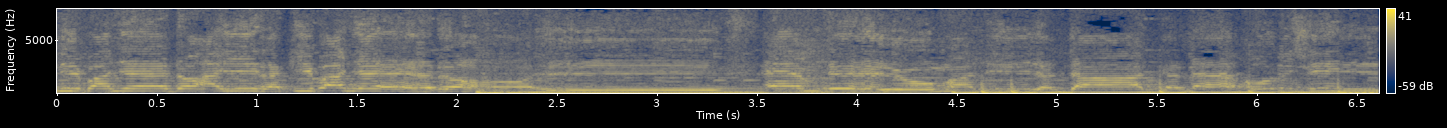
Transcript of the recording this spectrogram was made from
Ni ba ɲɛdɔn a yira k'i ba ɲɛdɔn Eh, MD yo Mali ya da gɛlɛ origina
